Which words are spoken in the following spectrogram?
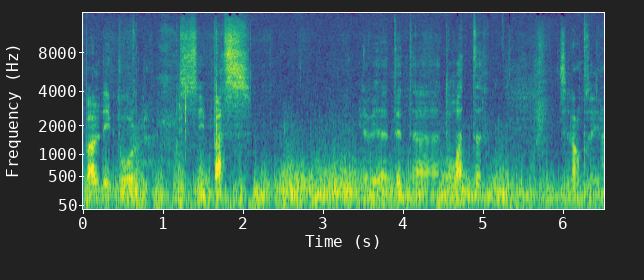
balle d'épaule, c'est basse. Il avait la tête à droite. C'est l'entrée, là.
